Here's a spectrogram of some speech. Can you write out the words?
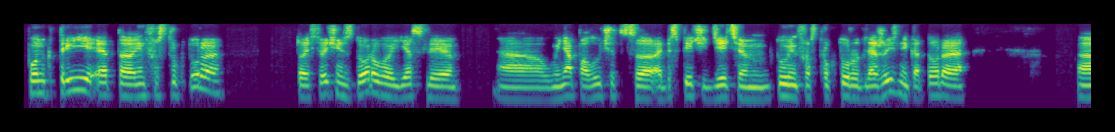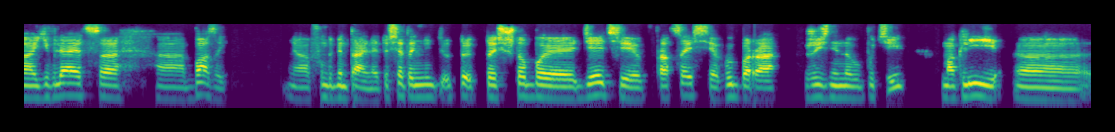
Пункт три – это инфраструктура. То есть очень здорово, если у меня получится обеспечить детям ту инфраструктуру для жизни, которая является базой Э, фундаментальные. То есть это не, то, то есть чтобы дети в процессе выбора жизненного пути могли э,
